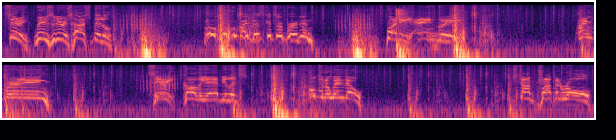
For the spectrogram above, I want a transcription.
Siri, where's the nearest hospital? Oh, oh, my biscuits are burning! Buddy, angry! I'm burning! Siri, call the ambulance! Open a window! Stop, drop, and roll!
